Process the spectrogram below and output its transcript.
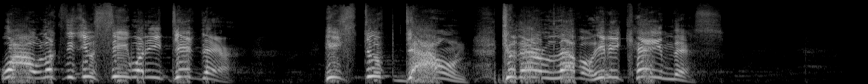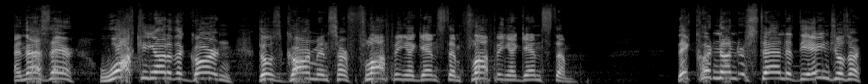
Wow, look, did you see what He did there? He stooped down to their level. He became this. And as they're walking out of the garden, those garments are flopping against them, flopping against them. They couldn't understand it. The angels are,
